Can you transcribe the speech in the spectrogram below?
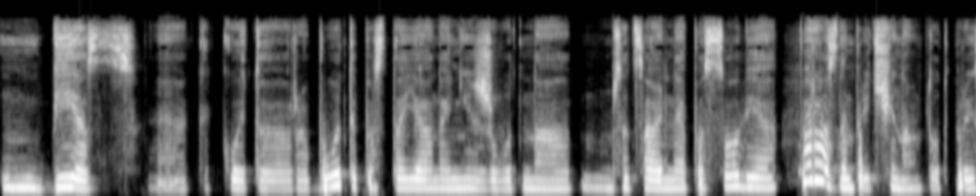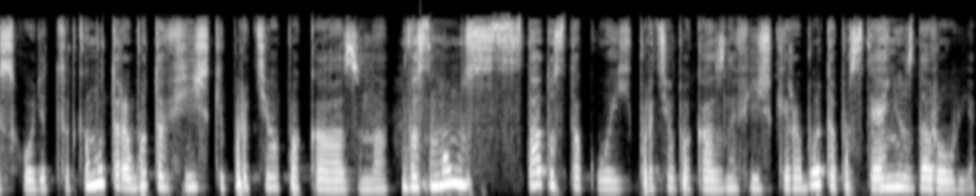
без э, какой-то работы постоянно, они живут на социальное пособие. По разным причинам тут происходит. Кому-то работа физически противопоказана. В основном статус такой, противопоказана физически работа по состоянию здоровья.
